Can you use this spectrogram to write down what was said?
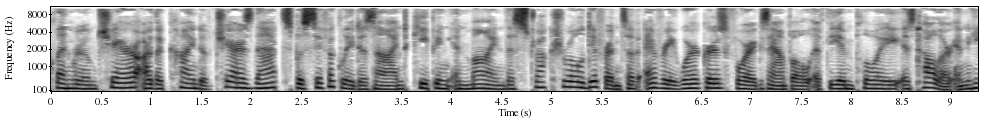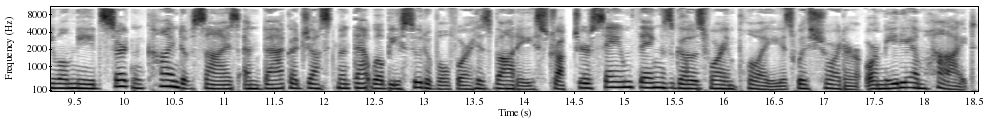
Cleanroom chair are the kind of chairs that specifically designed keeping in mind the structural difference of every worker's for example if the employee is taller and he will need certain kind of size and back adjustment that will be suitable for his body structure same things goes for employees with shorter or medium height.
